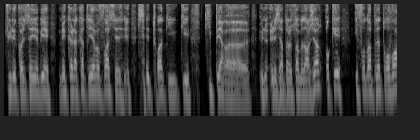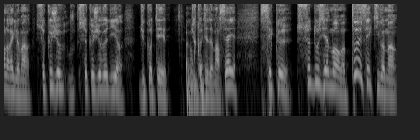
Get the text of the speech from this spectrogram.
tu les conseilles bien, mais que la quatrième fois, c'est, c'est toi qui, qui, qui perds euh, une, une certaine somme d'argent, ok, il faudra peut-être revoir le règlement. Ce que je, ce que je veux dire du côté, du côté de Marseille, c'est que ce douzième homme peut effectivement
